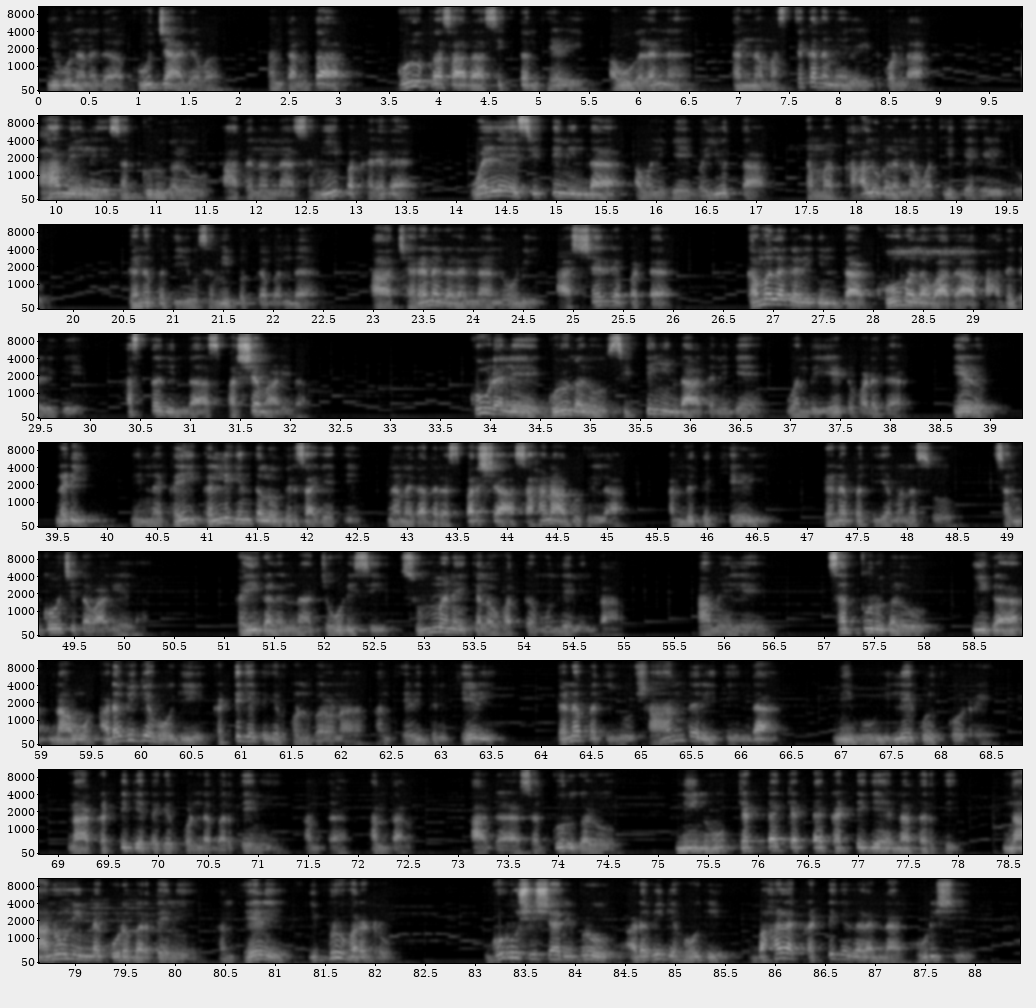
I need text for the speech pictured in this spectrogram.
ಇವು ನನಗ ಪೂಜ್ಯ ಆಗ್ಯವ ಅಂತ ಅಂತ ಗುರುಪ್ರಸಾದ ಸಿಕ್ತಂತ ಹೇಳಿ ಅವುಗಳನ್ನ ತನ್ನ ಮಸ್ತಕದ ಮೇಲೆ ಇಟ್ಕೊಂಡ ಆಮೇಲೆ ಸದ್ಗುರುಗಳು ಆತನನ್ನ ಸಮೀಪ ಕರೆದ ಒಳ್ಳೆಯ ಸಿಟ್ಟಿನಿಂದ ಅವನಿಗೆ ಬೈಯುತ್ತಾ ತಮ್ಮ ಕಾಲುಗಳನ್ನು ಒತ್ತಲಿಕ್ಕೆ ಹೇಳಿದರು. ಗಣಪತಿಯು ಸಮೀಪಕ್ಕೆ ಬಂದ ಆ ಚರಣಗಳನ್ನ ನೋಡಿ ಆಶ್ಚರ್ಯಪಟ್ಟ. ಕಮಲಗಳಿಗಿಂತ ಕೋಮಲವಾದ ಆ ಪಾದಗಳಿಗೆ ಹಸ್ತದಿಂದ ಸ್ಪರ್ಶ ಮಾಡಿದ. ಕೂಡಲೇ ಗುರುಗಳು ಸಿಟ್ಟಿನಿಂದ ಆತನಿಗೆ ಒಂದು ಏಟು ಹೊಡೆದ ಏಳು, ನಡಿ, ನಿನ್ನ ಕೈ ಕಲ್ಲಿಗಿಂತಲೂ ಬಿರುಸಾಗೈತಿ, ನನಗದರ ಸ್ಪರ್ಶ ಸಹನ ಆಗುವುದಿಲ್ಲ ಅಂದದ್ದು ಕೇಳಿ ಗಣಪತಿಯ ಮನಸ್ಸು ಸಂಕೋಚಿತವಾಗಲಿಲ್ಲ. ಕೈಗಳನ್ನ ಜೋಡಿಸಿ ಸುಮ್ಮನೆ ಕೆಲವು ಹೊತ್ತ ಮುಂದೆ ನಿಂತ. ಆಮೇಲೆ ಸದ್ಗುರುಗಳು ಈಗ ನಾವು ಅಡವಿಗೆ ಹೋಗಿ ಕಟ್ಟಿಗೆ ತೆಗೆದುಕೊಂಡು ಬರೋಣ ಅಂತ ಹೇಳಿದ್ದನ್ನು ಕೇಳಿ ಗಣಪತಿಯು ಶಾಂತ ರೀತಿಯಿಂದ ನೀವು ಇಲ್ಲೇ ಕುಳಿತುಕೊಡ್ರಿ ನಾ ಕಟ್ಟಿಗೆ ತೆಗೆದುಕೊಂಡ ಬರ್ತೀನಿ ಅಂತ ಅಂತಾನೆ ಆಗ ಸದ್ಗುರುಗಳು, ನೀನು ಕೆಟ್ಟ ಕೆಟ್ಟ ಕಟ್ಟಿಗೆಯನ್ನ ತರ್ತಿ, ನಾನು ನಿನ್ನ ಕೂಡ ಬರ್ತೇನೆ ಅಂತ ಹೇಳಿ ಇಬ್ರು ಹೊರಟರು. ಗುರು ಶಿಷ್ಯರಿಬ್ರು ಅಡವಿಗೆ ಹೋಗಿ ಬಹಳ ಕಟ್ಟಿಗೆಗಳನ್ನ ಕೂಡಿಸಿ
